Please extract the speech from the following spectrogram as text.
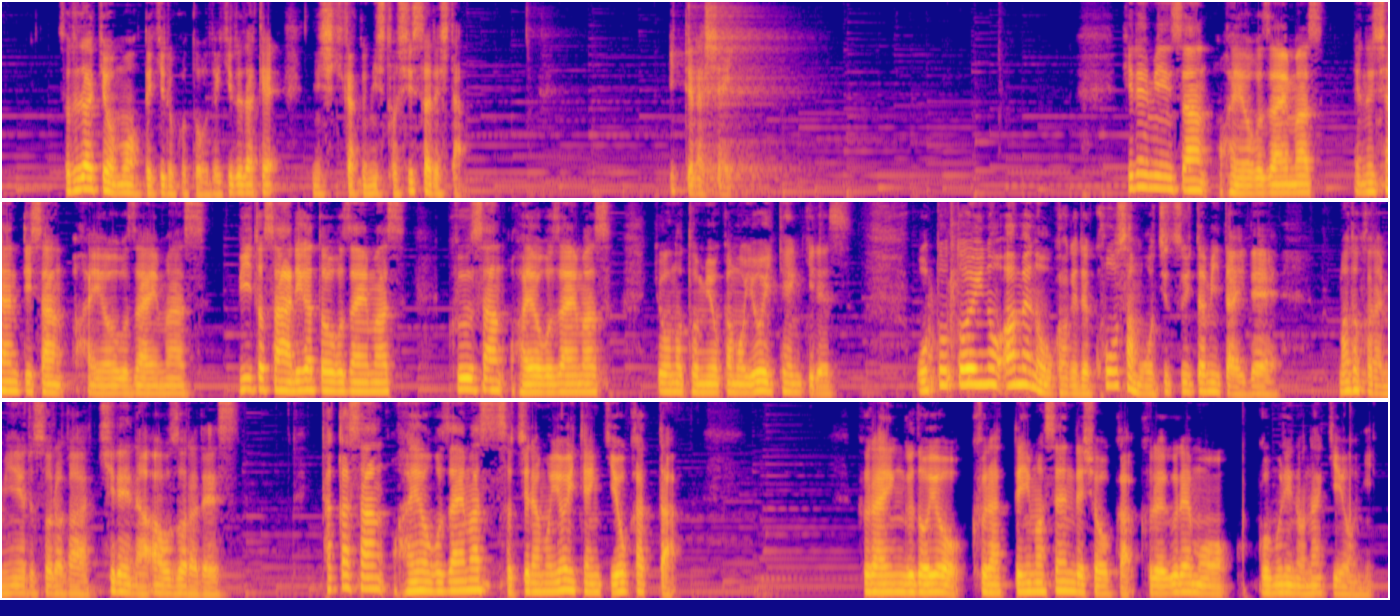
それでは今日もできることをできるだけ、西企画西俊久でした。いってらっしゃい。ひれみんさん、おはようございます。エヌシャンティさん、おはようございます。ビートさん、ありがとうございます。クーさん、おはようございます。今日の富岡も良い天気です。おとといの雨のおかげで黄砂も落ち着いたみたいで、窓から見える空が綺麗な青空です。タカさん、おはようございます。そちらも良い天気良かった。フライング土曜、食らっていませんでしょうか？くれぐれもご無理のなきように。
